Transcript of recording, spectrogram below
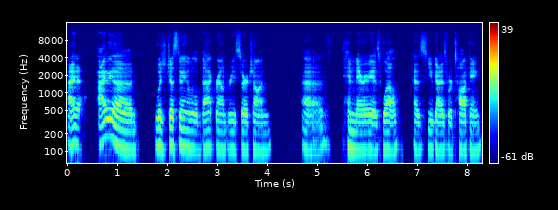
I I uh, was just doing a little background research on uh, hymnary as well as you guys were talking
